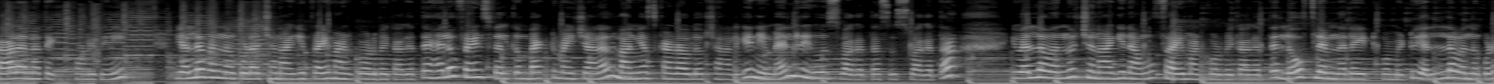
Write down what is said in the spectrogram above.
ಕಾಳನ್ನು ತೆಗೆದುಕೊಂಡಿದ್ದೀನಿ ಎಲ್ಲವನ್ನು ಕೂಡ ಚೆನ್ನಾಗಿ ಫ್ರೈ ಮಾಡ್ಕೊಳ್ಬೇಕಾಗತ್ತೆ. Hello friends welcome back to my channel Manya's Kannada vlog ಚಾನಲ್ಗೆ ನಿಮ್ಮೆಲ್ಲರಿಗೂ ಸ್ವಾಗತ, ಸುಸ್ವಾಗತ. ಇವೆಲ್ಲವನ್ನು ಚೆನ್ನಾಗಿ ನಾವು ಫ್ರೈ ಮಾಡ್ಕೊಳ್ಬೇಕಾಗತ್ತೆ. ಲೋ ಫ್ಲೇಮ್ನಲ್ಲೇ ಇಟ್ಕೊಂಡ್ಬಿಟ್ಟು ಎಲ್ಲವನ್ನು ಕೂಡ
